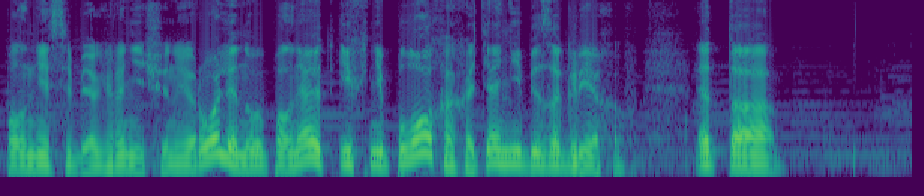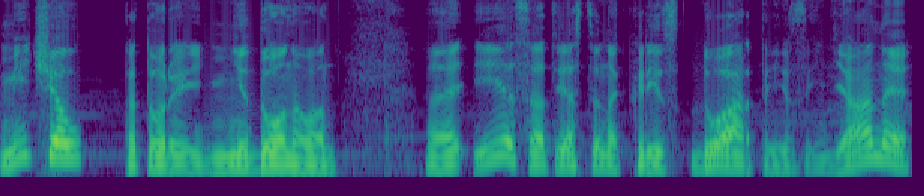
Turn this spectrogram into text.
вполне себе ограниченные роли, но выполняют их неплохо, хотя не без огрехов. Это Митчелл, который не Донован, э, и, соответственно, Крис Дуарте из Индианы.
